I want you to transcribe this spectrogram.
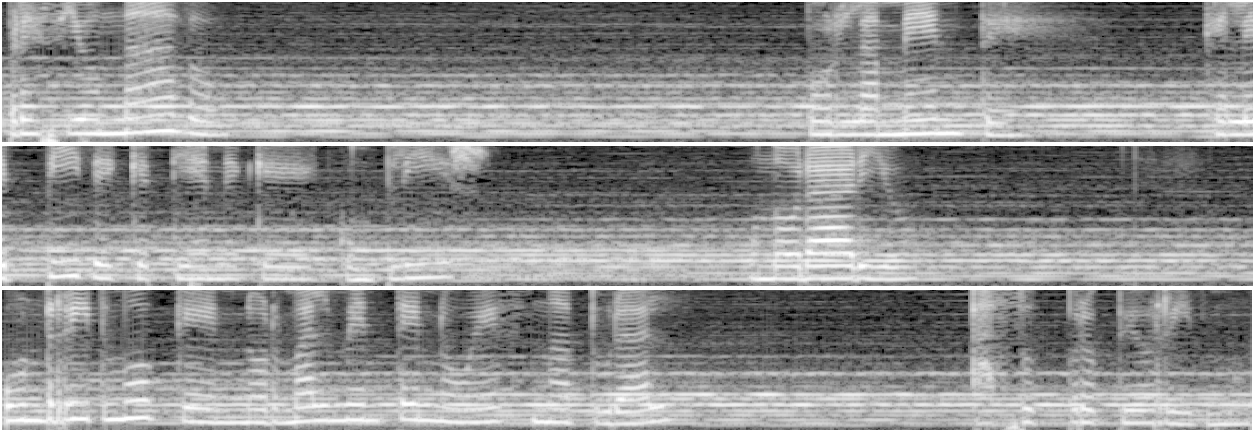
presionado por la mente que le pide que tiene que cumplir un horario, un ritmo que normalmente no es natural a su propio ritmo.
